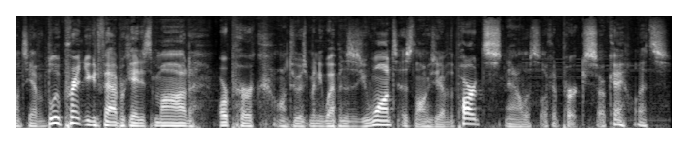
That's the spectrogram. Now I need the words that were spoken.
Once you have a blueprint, you can fabricate its mod or perk onto as many weapons as you want, as long as you have the parts. Now let's look at perks. Okay, let's...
